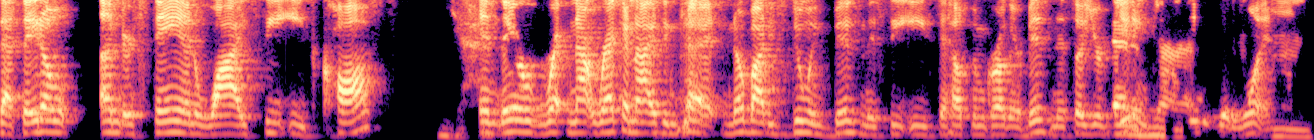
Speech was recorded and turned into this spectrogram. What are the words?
that they don't understand why CEs cost. Yes. And they're re- not recognizing that nobody's doing business CEs to help them grow their business. So you're that getting one. Mm.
